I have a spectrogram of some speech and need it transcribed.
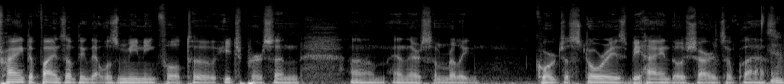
trying to find something that was meaningful to each person, um, and there's some really gorgeous stories behind those shards of glass. Yeah.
